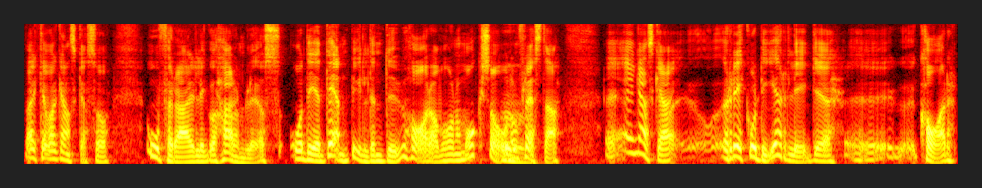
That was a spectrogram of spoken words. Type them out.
verkar vara ganska så oförarglig och harmlös. Och det är den bilden du har av honom också och mm. de flesta. eh, en ganska rekorderlig eh, kar.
